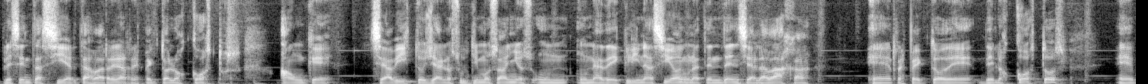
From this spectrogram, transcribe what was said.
presenta ciertas barreras respecto a los costos. Aunque se ha visto ya en los últimos años una declinación, una tendencia a la baja eh, respecto de los costos, eh,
